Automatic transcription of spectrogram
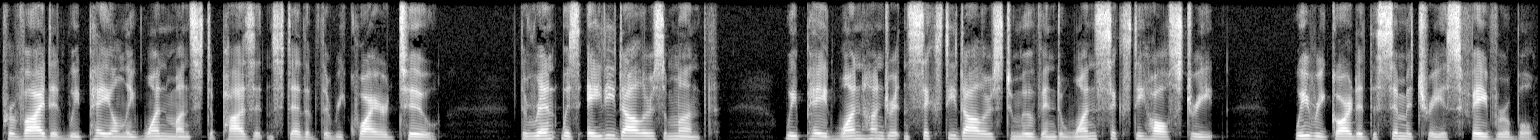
provided we pay only one month's deposit instead of the required two. The rent was $80 a month. We paid $160 to move into 160 Hall Street. We regarded the symmetry as favorable.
